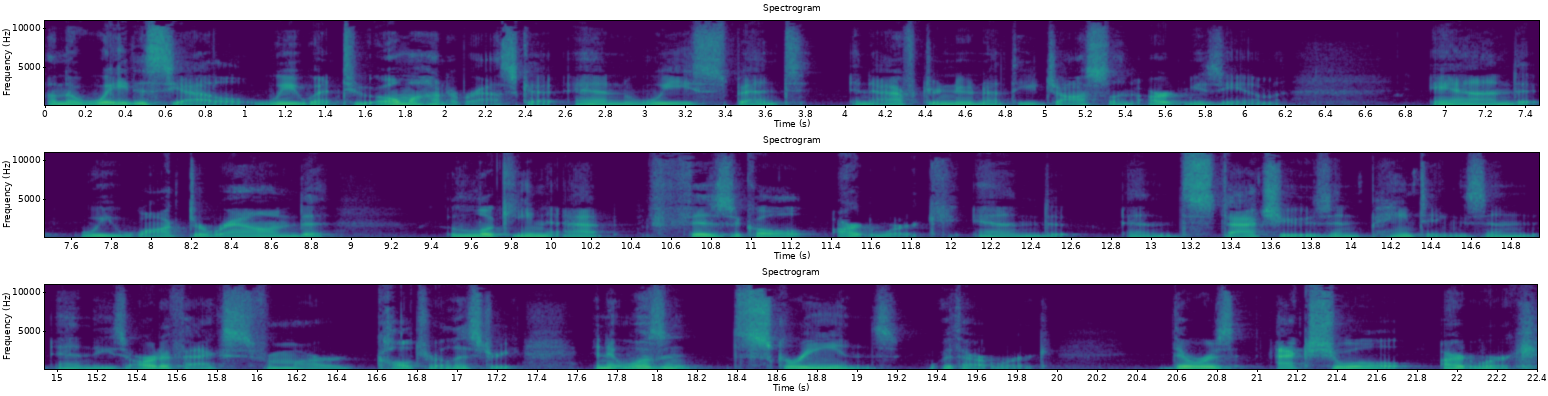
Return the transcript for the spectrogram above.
On the way to Seattle, we went to Omaha, Nebraska, and we spent an afternoon at the Joslyn Art Museum, and we walked around looking at physical artwork and and statues and paintings and and these artifacts from our cultural history. And it wasn't screens with artwork. There was actual artwork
